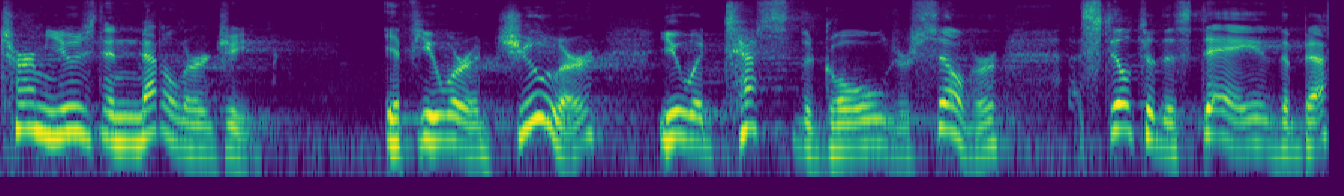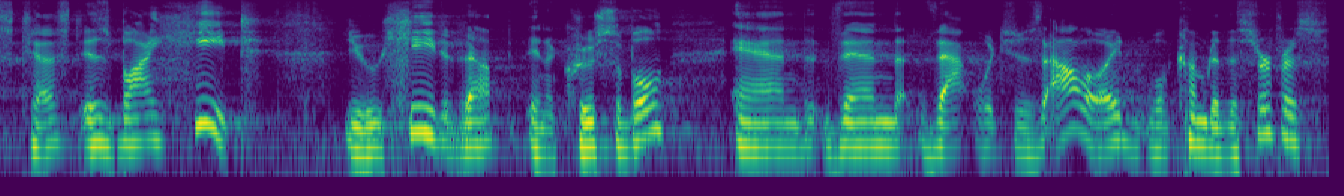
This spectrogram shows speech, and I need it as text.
term used in metallurgy. If you were a jeweler, you would test the gold or silver. Still to this day, the best test is by heat. You heat it up in a crucible, and then that which is alloyed will come to the surface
